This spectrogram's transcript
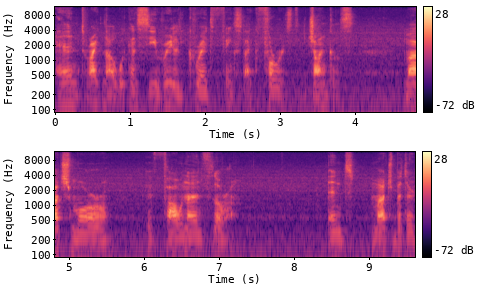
And right now we can see really great things like forests, jungles, much more fauna and flora, and much better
